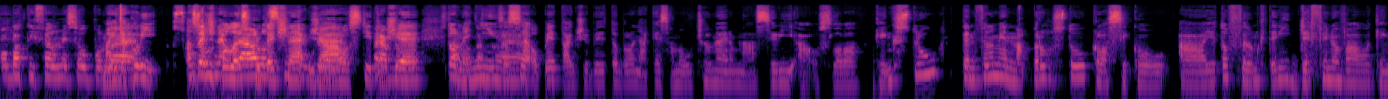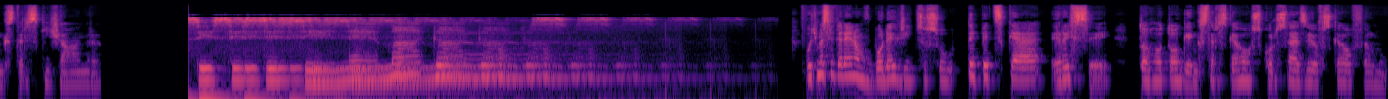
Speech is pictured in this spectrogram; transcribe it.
oba ty filmy jsou podle Mají takový, skutečné podle události, skutečné takže události, takže to není takhle. zase opět tak, že by to bylo nějaké samoučelné jenom násilí a oslava gangstrů. Ten film je naprostou klasikou a je to film, který definoval gangsterský žánr. Si, si, si, cinema, Pojďme si tedy jenom v bodech říct, co jsou typické rysy tohoto gangsterského Scorseseovského filmu.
